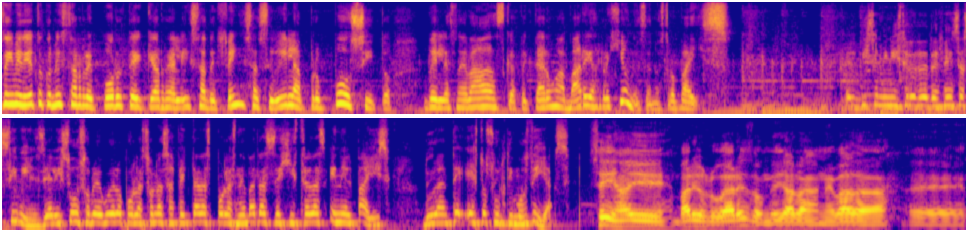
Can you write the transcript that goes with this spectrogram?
de inmediato con este reporte que realiza Defensa Civil a propósito de las nevadas que afectaron a varias regiones de nuestro país. El viceministro de Defensa Civil realizó un sobrevuelo por las zonas afectadas por las nevadas registradas en el país durante estos últimos días. Sí, hay varios lugares donde ya la nevada eh,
